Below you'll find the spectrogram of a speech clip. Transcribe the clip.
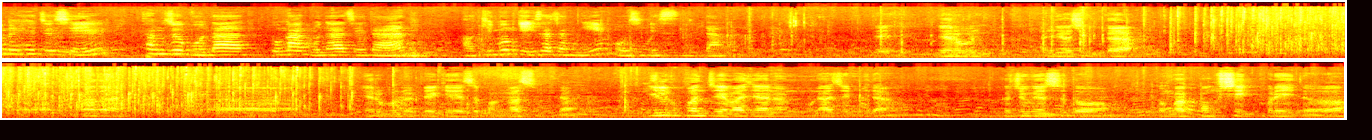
설명을 해주실 상주 문화 동학문화재단 어, 김은기 이사장님 모시겠습니다. 네, 여러분 안녕하십니까. 주마다 어, 여러분을 뵙게 돼서 반갑습니다. 일곱 번째 맞이하는 문화제입니다. 그 중에서도 동학 복식 프레이드 어,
